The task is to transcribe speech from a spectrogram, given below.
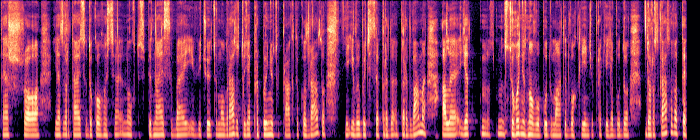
те, що я звертаюся до когось, е, ну хтось впізнає себе і відчує цьому образу, то я припиню цю практику зразу і, і вибачте це перед перед вами. Але я сьогодні знову буду мати двох клієнтів, про яких я буду дорозказувати.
